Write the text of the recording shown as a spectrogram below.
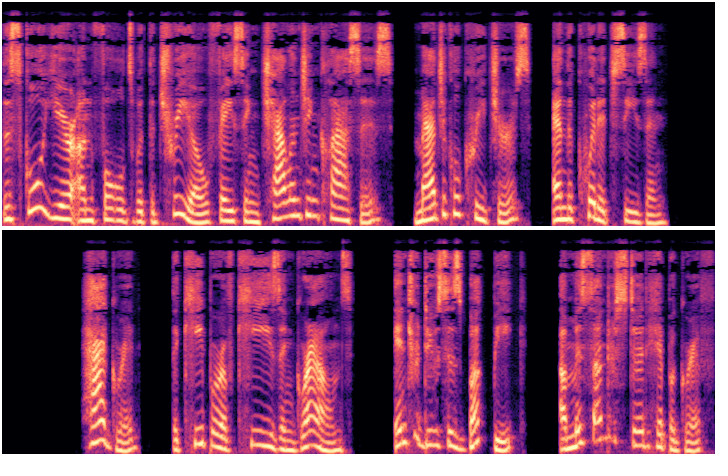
The school year unfolds with the trio facing challenging classes, magical creatures, and the Quidditch season. Hagrid, the keeper of keys and grounds, introduces Buckbeak, a misunderstood hippogriff,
